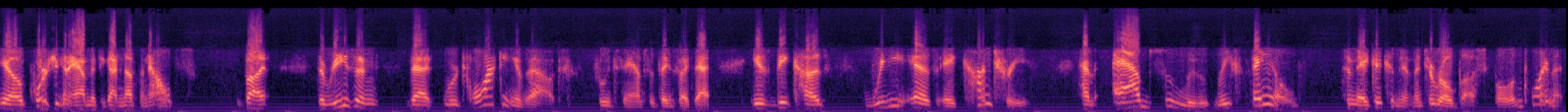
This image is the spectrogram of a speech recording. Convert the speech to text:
you know, of course you're going to have them if you got nothing else. But the reason that we're talking about food stamps and things like that is because we as a country have absolutely failed to make a commitment to robust full employment.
